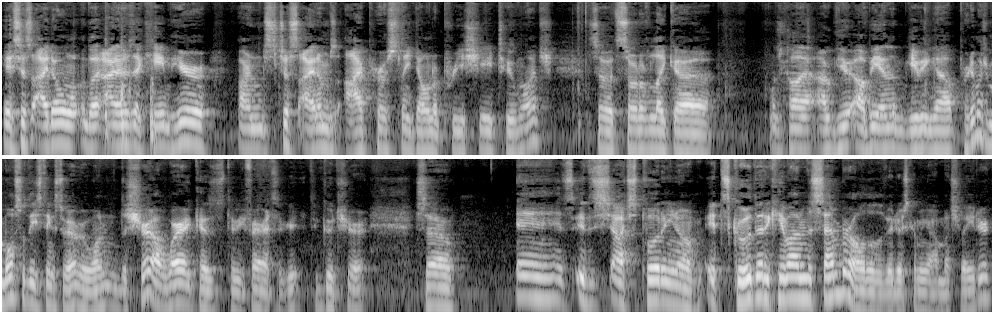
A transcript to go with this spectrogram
It's just I don't the items that came here are just items I personally don't appreciate too much. So it's sort of like a what you call it? I'll, give, I'll be end up giving out pretty much most of these things to everyone. The shirt I'll wear it because to be fair, it's a good, it's a good shirt. So eh, it's it's I just put you know it's good that it came out in December, although the video is coming out much later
